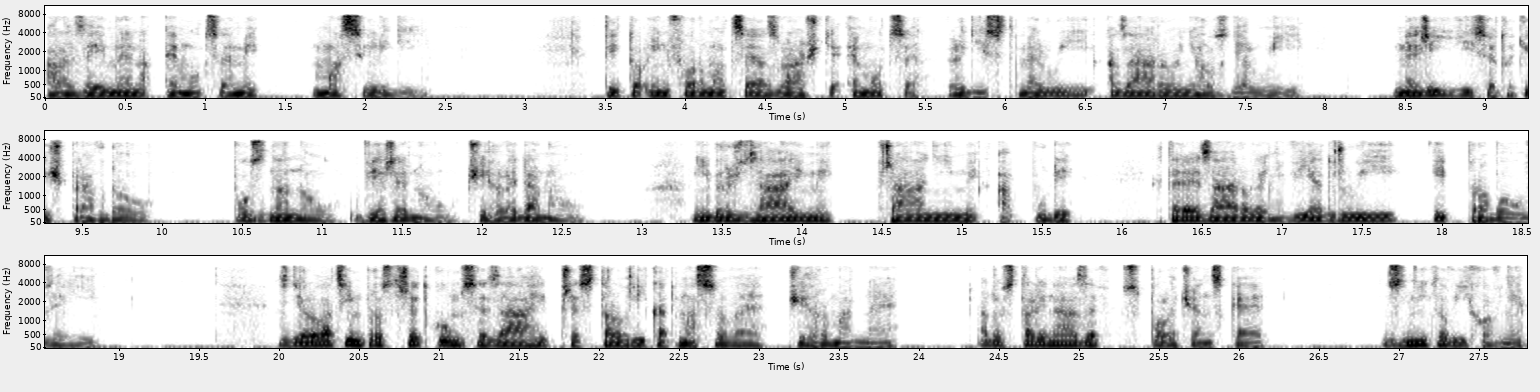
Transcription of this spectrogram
ale zejména emocemi masy lidí. Tyto informace a zvláště emoce lidi stmelují a zároveň rozdělují. Neřídí se totiž pravdou, poznanou, věřenou či hledanou, nýbrž zájmy, přáními a pudy, které zároveň vyjadřují i probouzejí. Sdělovacím prostředkům se záhy přestalo říkat masové či hromadné a dostali název společenské. Zní to výchovně.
